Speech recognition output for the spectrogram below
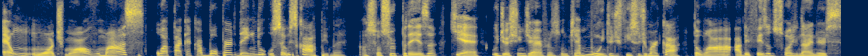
é um, um, ótimo alvo, mas o ataque acabou perdendo o seu escape, né? A sua surpresa, que é o Justin Jefferson, que é muito difícil de marcar. Então, a, a defesa dos 49ers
